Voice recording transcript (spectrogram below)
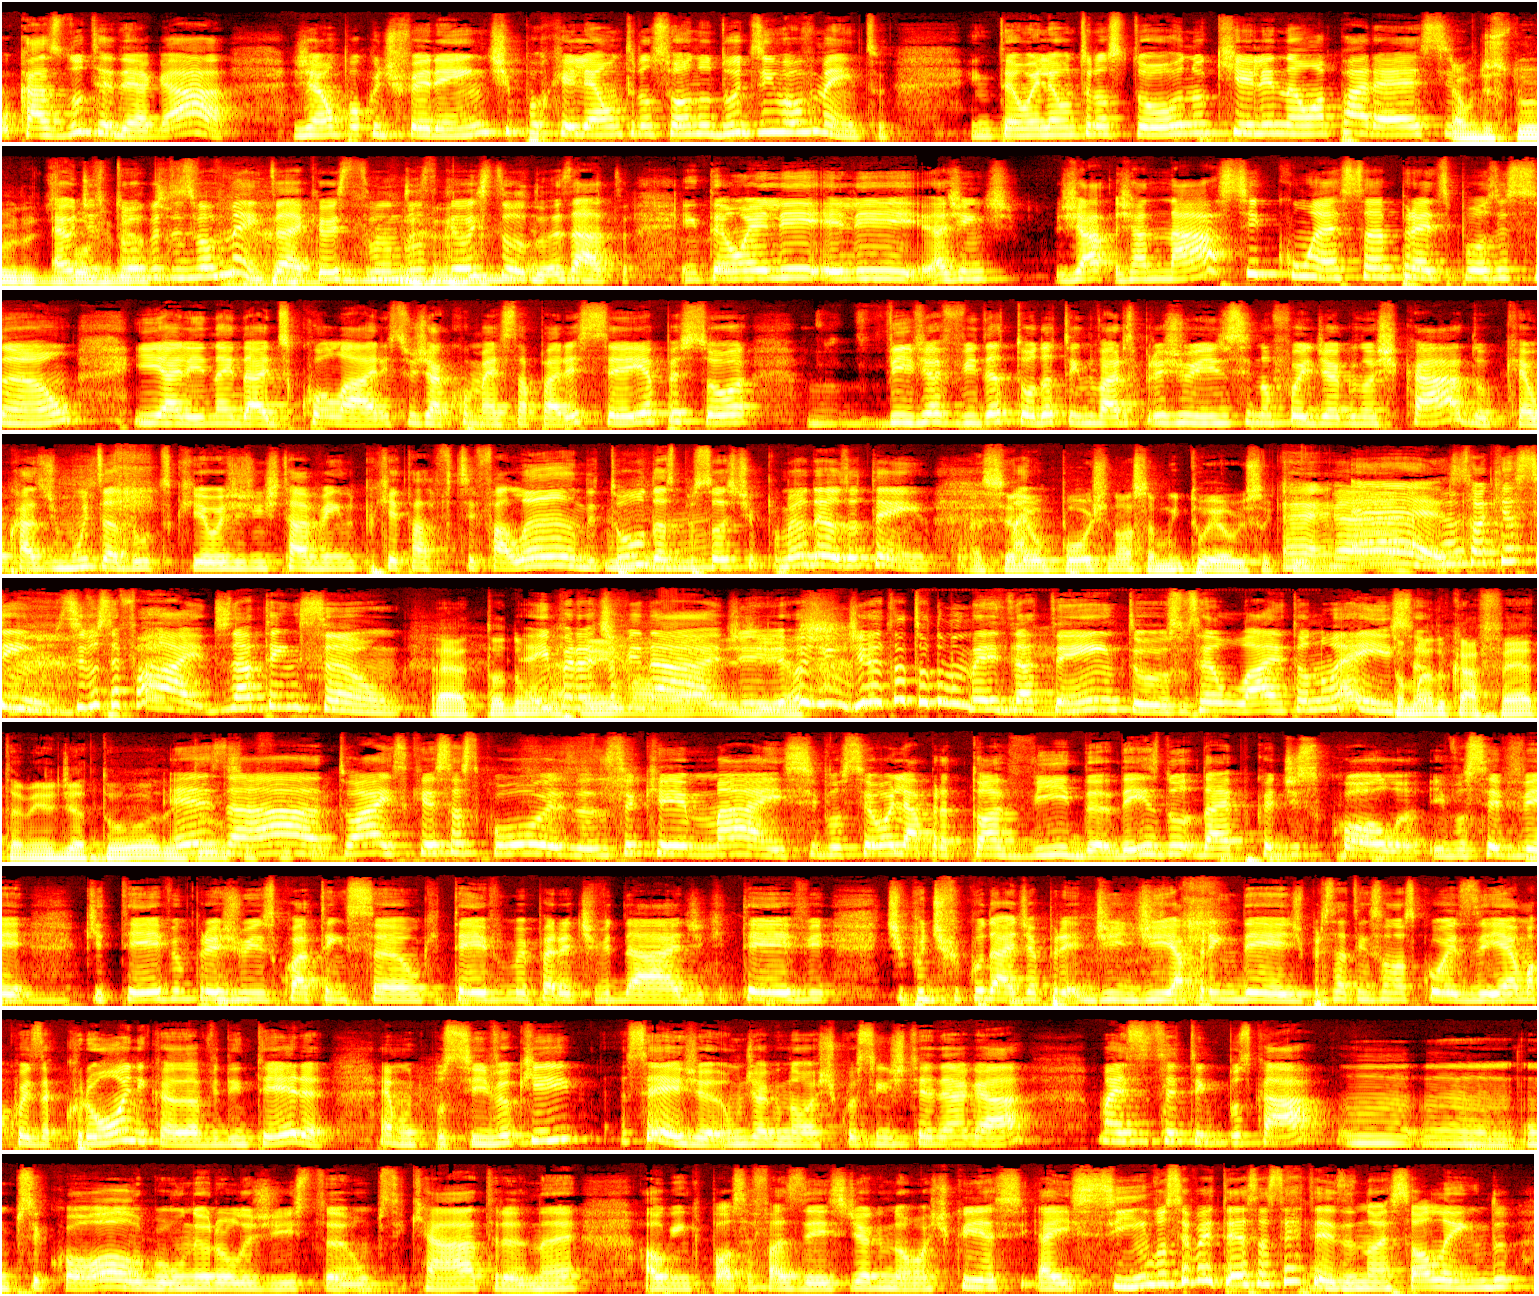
O caso do TDAH já é um pouco diferente porque ele é um transtorno do desenvolvimento. Então ele é um transtorno que ele não aparece. É um distúrbio do desenvolvimento. É um distúrbio do desenvolvimento, é, que eu estudo, que eu estudo, exato. Então ele, ele. A gente já, já nasce com essa predisposição e ali na idade escolar isso já começa a aparecer e a pessoa vive a vida toda tendo vários prejuízos se não foi diagnosticado, que é o caso de muitos adultos que hoje a gente tá vendo porque tá se falando e tudo, uhum. as pessoas tipo, meu Deus, eu tenho. Aí você Mas... lê o post, nossa, muito eu isso aqui. É, é só que assim, se você falar desatenção, é, todo mundo hiperatividade, hoje em dia tá todo mundo meio desatento, celular, então não é isso. Tomando café também o dia todo. Então Exato, fica... ah, esqueça as coisas, não sei o que mais. Se você olhar para tua vida desde da época de escola e você vê que teve um prejuízo com a atenção, que teve uma hiperatividade, que teve, tipo, dificuldade de, de, de aprender, de prestar atenção nas coisas e é uma coisa crônica a vida inteira, é muito possível que seja um diagnóstico, assim, de TDAH mas você tem que buscar um, um, um, psicólogo, um neurologista, um psiquiatra, né? Alguém que possa fazer esse diagnóstico e aí sim você vai ter essa certeza, não é só lendo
